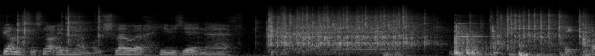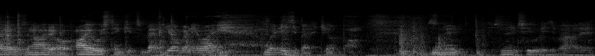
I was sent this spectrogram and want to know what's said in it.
To be honest, it's not even that much slower using uh, thick tails, and I, I always think it's a better job anyway. Well, it is a better job. There's no, there's no two ways about it.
